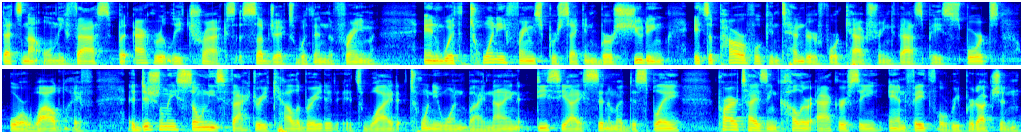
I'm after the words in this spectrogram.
that's not only fast but accurately tracks subjects within the frame. And with 20 frames per second burst shooting, it's a powerful contender for capturing fast paced sports or wildlife. Additionally, Sony's factory calibrated its wide 21 by 9 DCI cinema display, prioritizing color accuracy and faithful reproduction.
